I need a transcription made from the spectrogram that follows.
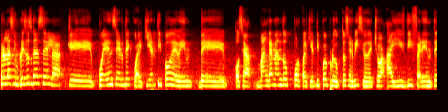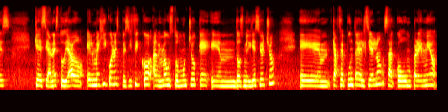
Pero las empresas Gacela, que pueden ser de cualquier tipo de, de, o sea, van ganando por cualquier tipo de producto o servicio. De hecho, hay diferentes que se han estudiado. En México en específico, a mí me gustó mucho que en 2018 em, Café Punta del Cielo sacó un premio,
